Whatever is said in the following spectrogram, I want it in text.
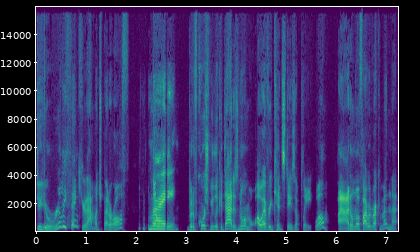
do you really think you're that much better off? No. Right. But of course, we look at that as normal. Oh, every kid stays up late. Well, I, I don't know if I would recommend that.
